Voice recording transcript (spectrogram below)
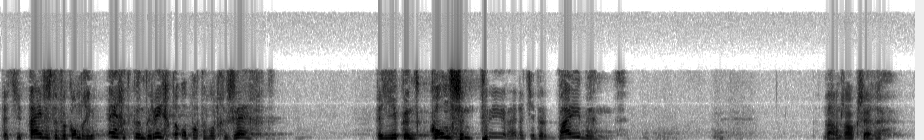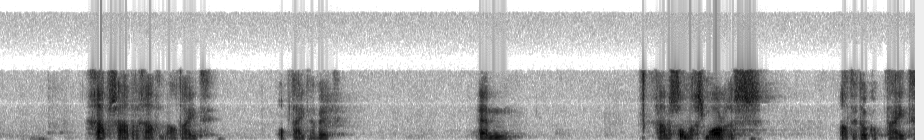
Dat je tijdens de verkondiging echt kunt richten op wat er wordt gezegd. Dat je je kunt concentreren, hè? dat je erbij bent. Daarom zou ik zeggen, ga op zaterdagavond altijd op tijd naar bed. En ga er zondagsmorgens altijd ook op tijd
